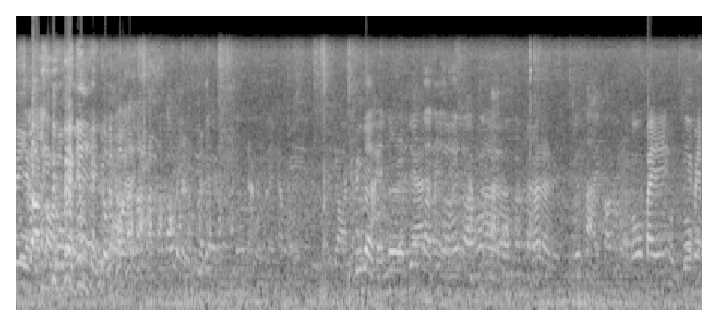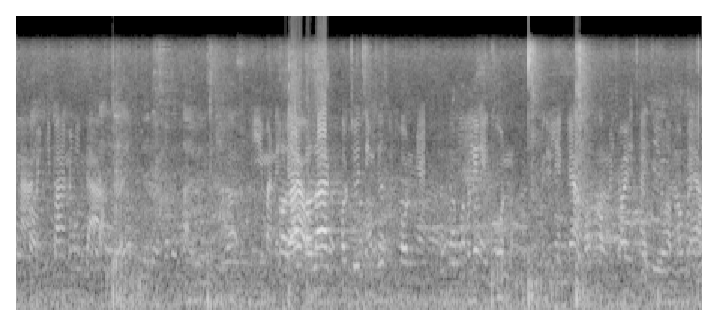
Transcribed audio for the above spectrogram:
พี่อยากต่อคือแบบเหมือนเดิมเรื่องการที่เราให้เราว่าถ่ายมันแบบนั่นแหละดิคือถ่ายตอนโทรไปโทรไปหาไปที่บ้านไม่ได้ด่าเดี๋ยวก็ไปถ่ายเลยว่าพี่มันในแก้วตอนแรกเขาชื่อจริงชื่อสุทนไงเขาเรียกไอ้ทนไม่ได้เรียกแก้วเพราะเขาไม่ค่อยใช้ชื่อคำว่าแก้ว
